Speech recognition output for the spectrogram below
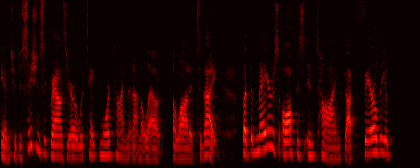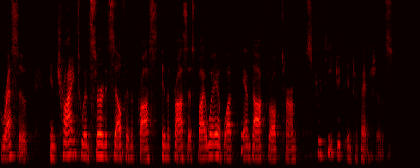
into decisions at Ground Zero would take more time than I'm allowed, allotted tonight. But the mayor's office in time got fairly aggressive in trying to insert itself in the, proce- in the process by way of what Dan Doctoroff termed strategic interventions,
